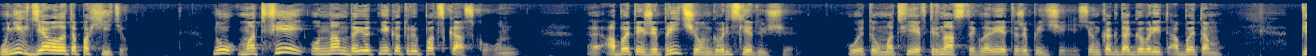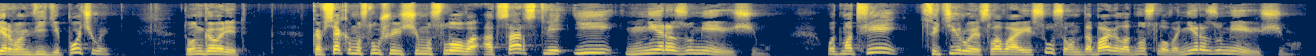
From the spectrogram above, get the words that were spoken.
у них дьявол это похитил. Ну, Матфей, он нам дает некоторую подсказку. Он, э, об этой же притче он говорит следующее. У этого Матфея в 13 главе эта же притча есть. Он когда говорит об этом первом виде почвы, то он говорит, ко всякому слушающему слово о царстве и неразумеющему. Вот Матфей цитируя слова Иисуса, он добавил одно слово – неразумеющему.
